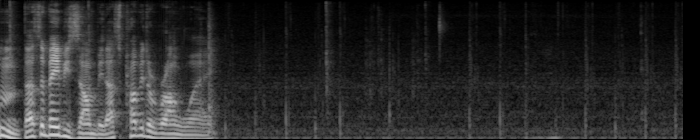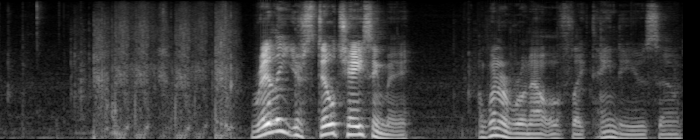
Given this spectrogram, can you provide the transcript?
Hmm, that's a baby zombie. That's probably the wrong way. Really? You're still chasing me? I'm gonna run out of, like, thing to use soon.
